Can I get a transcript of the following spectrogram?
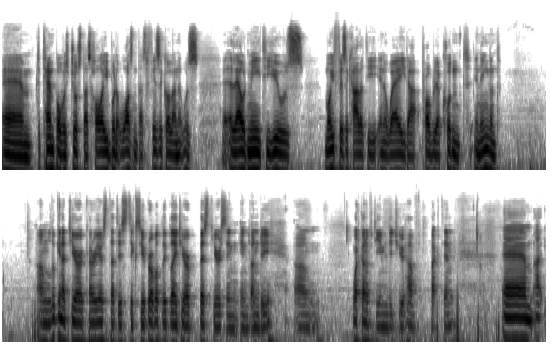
Um, the tempo was just as high but it wasn't as physical and it was it allowed me to use my physicality in a way that probably I couldn't in England Um, looking at your career statistics, you probably played your best years in, in Dundee. Um, what kind of team did you have back then? Um, at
